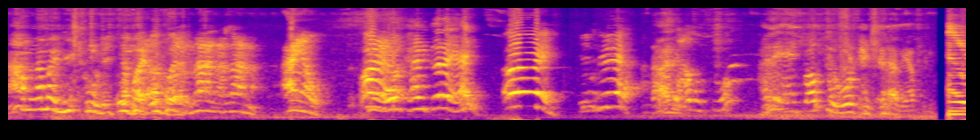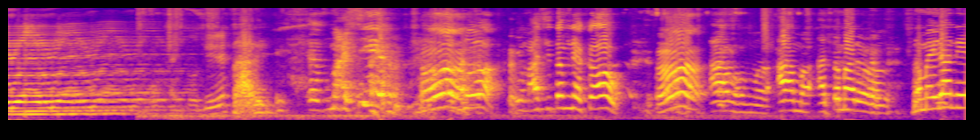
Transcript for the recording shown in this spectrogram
આમ નામે ઊભો રહે. ના ના ના ના. અહીંયા આવો. ઓળખાણ કરે હેલ. ઓય. આવું છું હો. હાલે અહીં પાવતી ઓળખાણ કરાવે આપણે. દે માસી એ માસી તમને કહું. આમ આમ આ તમારો જમાઈરા ને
